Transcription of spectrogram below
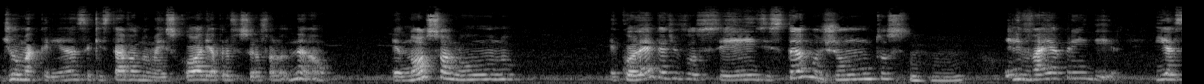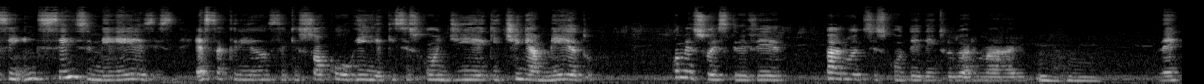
de uma criança que estava numa escola e a professora falou: não, é nosso aluno, é colega de vocês, estamos juntos, uhum. ele vai aprender. E assim, em seis meses, essa criança que só corria, que se escondia, que tinha medo, começou a escrever, parou de se esconder dentro do armário. Uhum. Né?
